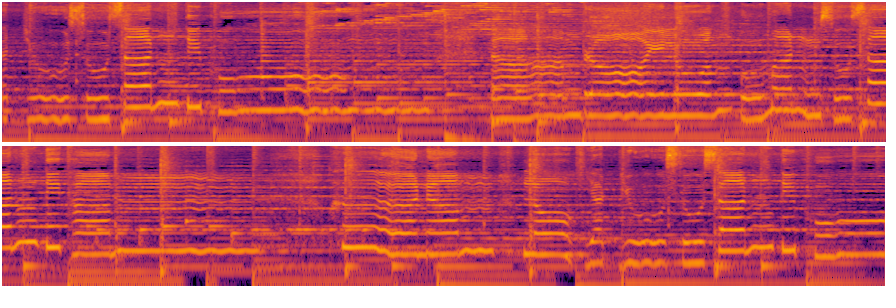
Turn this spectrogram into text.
ยัดอยู่สู่สันติภูมิตามรอยหลวงปู่มั่นสู่สันติธรรม เพื่อนำโลกยัดอยู่สู่สันติภูมิ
